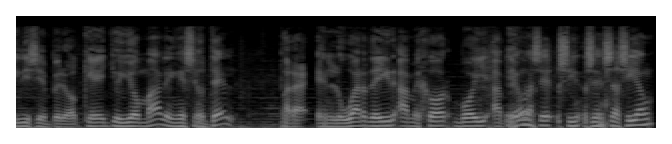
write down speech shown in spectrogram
y dice, pero ¿qué he hecho yo mal en ese hotel? Para, en lugar de ir a mejor, voy a peor. Es una sensación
